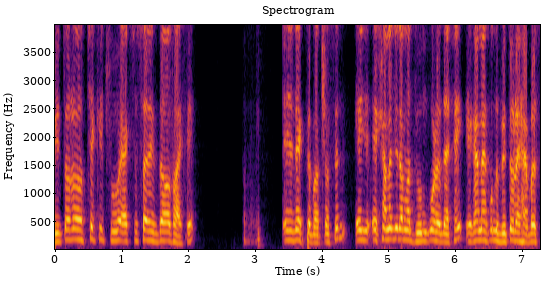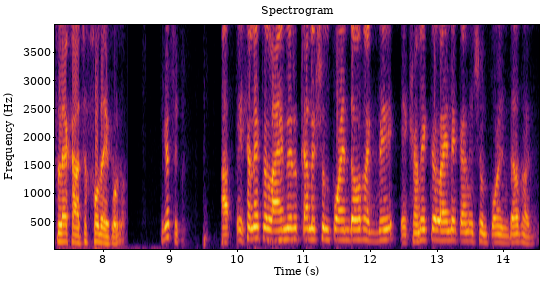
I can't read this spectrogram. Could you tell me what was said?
ভিতরে হচ্ছে কিছু এক্সারসাইজ দেওয়া থাকে। এই যে দেখতে পাচ্ছেন, এই এখানে যদি আমরা জুম করে দেখাই, এখানে কোনো ভিতরে হ্যাভেলস লেখা আছে খোদাই করে ঠিক আছে? আর এখানে একটা লাইনের কানেকশন পয়েন্ট দেওয়া থাকবে, এখানে একটা লাইনের কানেকশন পয়েন্ট দেওয়া থাকবে।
